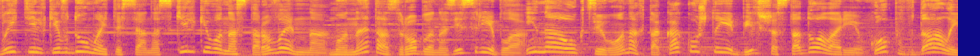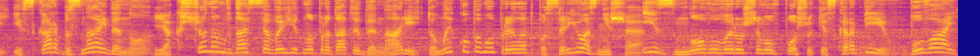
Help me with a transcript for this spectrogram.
Ви тільки вдумайтеся, наскільки вона старовинна. Монета зроблена зі срібла, і на аукціонах така коштує більше 100 доларів. Коп вдалий і скарб знайдено. Якщо нам вдасться вигідно продати динарій, то ми купимо прилад посерйозніше і знову вирушимо в пошуки скарбів. Бувай!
